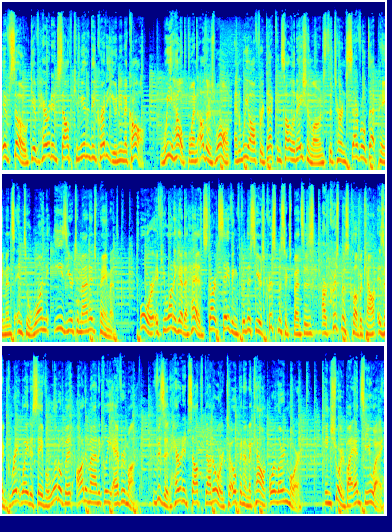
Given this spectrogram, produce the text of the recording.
If so, give Heritage South Community Credit Union a call. We help when others won't, and we offer debt consolidation loans to turn several debt payments into one easier to manage payment. Or if you want to get ahead, start saving for this year's Christmas expenses, our Christmas Club account is a great way to save a little bit automatically every month. Visit heritagesouth.org to open an account or learn more. Insured by NCUA.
